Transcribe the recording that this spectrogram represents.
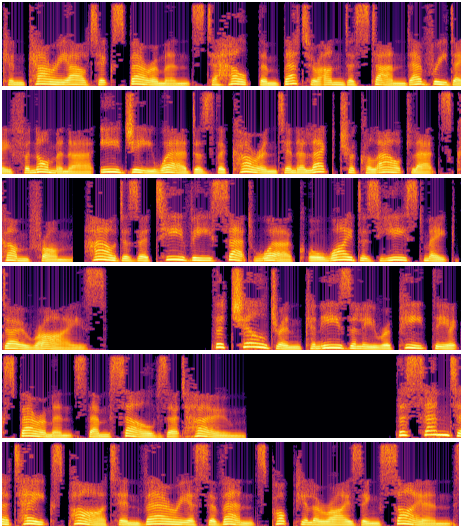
can carry out experiments to help them better understand everyday phenomena e.g. where does the current in electrical outlets come from, how does a TV set work or why does yeast make dough rise. The children can easily repeat the experiments themselves at home. The center takes part in various events popularizing science,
